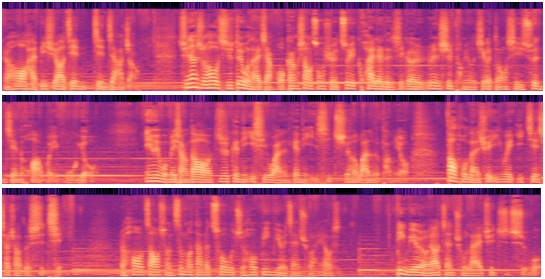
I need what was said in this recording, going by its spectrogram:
然后还必须要见见家长。所以那时候其实对我来讲，我刚上中学最快乐的这个认识朋友这个东西，瞬间化为乌有。因为我没想到，就是跟你一起玩、跟你一起吃喝玩乐的朋友，到头来却因为一件小小的事情，然后造成这么大的错误之后，并没有人站出来要，并没有人要站出来去支持我，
